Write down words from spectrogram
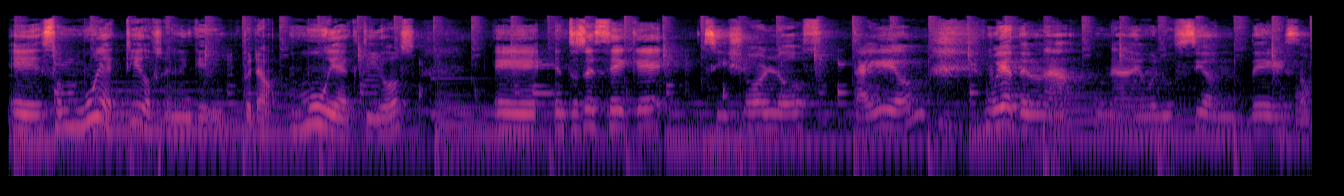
eh, son muy activos en LinkedIn, pero muy activos. Eh, entonces sé que si yo los tagueo, voy a tener una, una devolución de eso.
